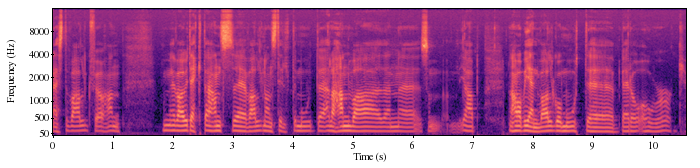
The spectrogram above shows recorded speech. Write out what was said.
neste valg, før han Vi var jo dekta hans uh, valg når han stilte mot Eller han var den som Ja, når han var på gjenvalg og mot uh, Better O'Rourke.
